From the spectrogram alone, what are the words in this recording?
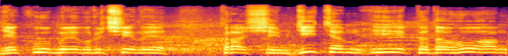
яку ми вручили кращим дітям і педагогам.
